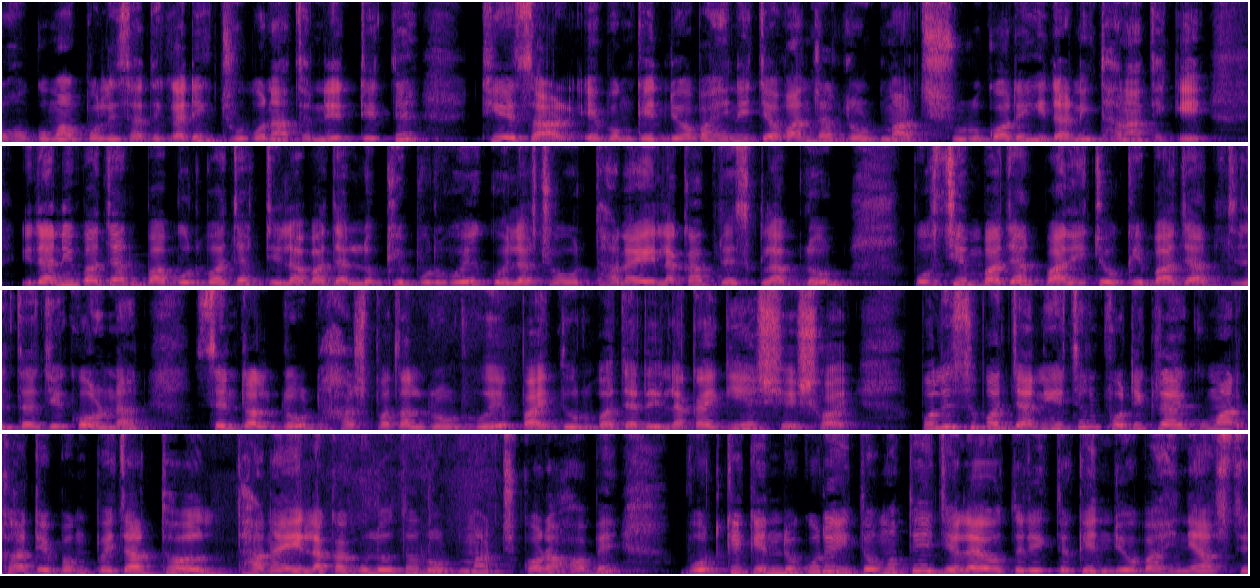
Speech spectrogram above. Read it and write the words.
মহকুমা পুলিশ আধিকারিক ধ্রুবনাথের নেতৃত্বে টিএসআর এবং কেন্দ্রীয় বাহিনীর জওয়ানরা রোড মার্চ শুরু করে ইরানি থানা থেকে। ইরানি বাজার বাবুর বাজার টিলাবাজার, লক্ষ্মীপুর হয়ে কৈলাসহর থানা এলাকা প্রেস ক্লাব রোড, পশ্চিম বাজার, পানিচৌকি বাজার নেতাজি কর্নার, সেন্ট্রাল রোড, হাসপাতাল রোড হয়ে পাইতুর বাজার এলাকায় গিয়ে শেষ হয়। পুলিশ সুপার জানিয়েছেন, ফটিকরায় কুমারঘাট এবং পেজারথল থানা এলাকাগুলোতে রোড মার্চ করা হবে। ভোটকে কেন্দ্র করে ইতোমধ্যেই জেলায় অতিরিক্ত কেন্দ্রীয় বাহিনী আসতে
